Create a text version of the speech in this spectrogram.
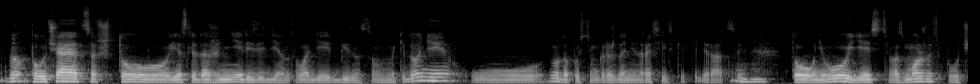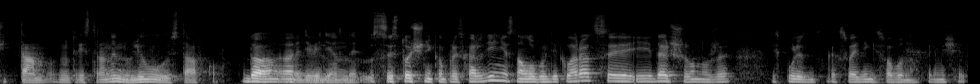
Ну, получается, что если даже не резидент владеет бизнесом в Македонии, у, ну, допустим, гражданин Российской Федерации, угу. то у него есть возможность получить там, внутри страны, нулевую ставку да, на а, дивиденды. С источником происхождения, с налоговой декларацией, и дальше он уже использует как свои деньги свободно перемещает.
